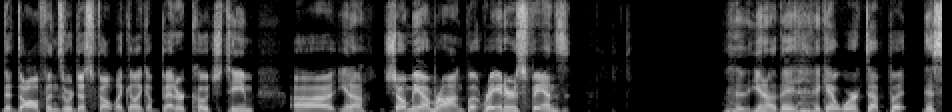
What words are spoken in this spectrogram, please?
the Dolphins were just felt like a, like a better coach team. Uh, you know, show me I'm wrong, but Raiders fans, you know, they they get worked up, but this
